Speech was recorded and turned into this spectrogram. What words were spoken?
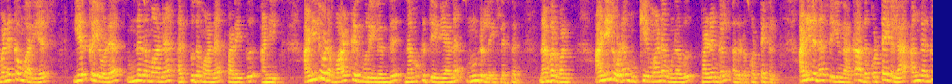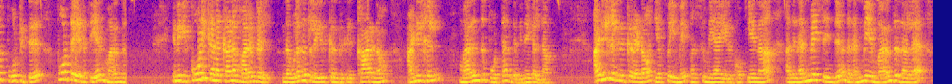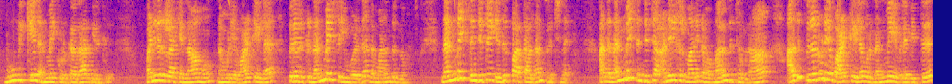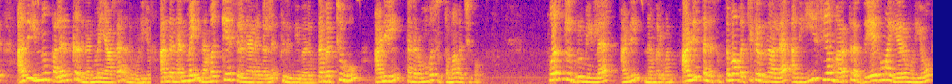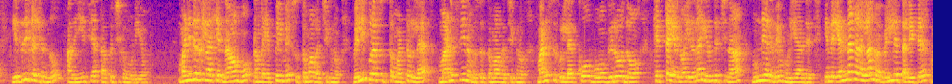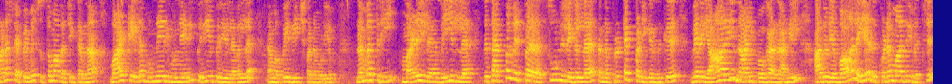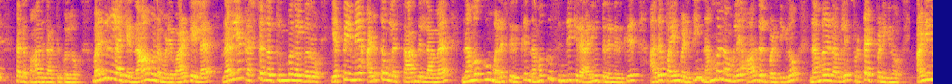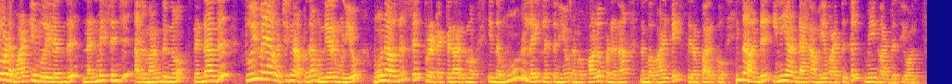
வணக்கம் வாரியஸ் இயற்கையோட உன்னதமான அற்புதமான படைப்பு அணில். அணிலோட வாழ்க்கை முறையிலிருந்து நமக்கு தேவையான மூன்று லைஃப் லெசன் நம்பர் ஒன் அணிலோட முக்கியமான உணவு பழங்கள் அதோட கொட்டைகள். அணில் என்ன செய்யும்னாக்கா அந்த கொட்டைகளை அங்கங்க போட்டுட்டு போட்ட இடத்தையே அது மறந்து இன்னைக்கு கோடிக்கணக்கான மரங்கள் இந்த உலகத்துல இருக்கிறதுக்கு காரணம் அணில்கள் மறந்து போட்ட அந்த விதைகள் தான். அணில்கள் இருக்கிற இடம் எப்பயுமே பசுமையா இருக்கும். ஏன்னா அது நன்மை செஞ்சு அந்த நன்மையை மறந்ததால பூமிக்கே நன்மை கொடுக்கறதா இருக்கு. மனிதர்களாகிய நாமும் நம்முடைய வாழ்க்கையில பிறருக்கு நன்மை செய்யும் பொழுது அதை மறந்துடணும். நன்மை செஞ்சுட்டு எதிர்பார்த்தால்தான் பிரச்சனை. அந்த நன்மை செஞ்சுட்டு அணில்கள் மாதிரி நம்ம மறந்துட்டோம்னா அது பிறருடைய வாழ்க்கையில ஒரு நன்மையை விளைவித்து அது இன்னும் பலருக்கு அது நன்மையாக அது முடியும். அந்த நன்மை நமக்கே சில நேரங்கள்ல திரும்பி வரும். நம்பர் டூ அணில் தன்னை ரொம்ப சுத்தமா வச்சுக்கும். பர்சனல் குரூமிங்ல அணில் நம்பர் ஒன் அணில் தன்னை சுத்தமா வச்சுக்கிறதுனால அது ஈஸியா மரத்துல வேகமா ஏற முடியும். எதிரிகள் இருந்தும் அதை ஈஸியா தப்பிச்சுக்க முடியும். மனிதர்களாகிய நாமும் நம்ம எப்பயுமே சுத்தமா வச்சுக்கணும். வெளிப்புற சுத்தம் மட்டும் இல்ல மனசையும் நம்ம சுத்தமா வச்சுக்கணும். மனசுக்குள்ள கோபம் விரோதம் கெட்ட எண்ணம் இதெல்லாம் இருந்துச்சுன்னா முன்னேறவே முடியாது. இந்த எண்ணங்கள் எல்லாம் நம்ம வெளியே தள்ளிட்டு மனசை எப்பயுமே சுத்தமா வச்சுக்கிட்டோம்னா வாழ்க்கையில முன்னேறி முன்னேறி பெரிய பெரிய லெவல்ல நம்ம போய் ரீச் பண்ண முடியும். நம்பர் த்ரீ மழையில வெயில்ல இந்த தட்பவெட்ப சூழ்நிலைகள்ல தன்னை ப்ரொடெக்ட் பண்ணிக்கிறதுக்கு வேற யாரையும் நாடி போகாத அணில் அதோடைய வாழையை அது குட மாதிரி வச்சு தன்னை பாதுகாத்துக் கொள்ளும். மனிதர்களாகிய நாமும் நம்முடைய வாழ்க்கையில நிறைய கஷ்டங்கள் துன்பங்கள் வரும். எப்பயுமே அடுத்தவங்களை சார்ந்து இல்லாம நமக்கும் மனசு இருக்கு நமக்கும் சிந்திக்கிற அறிவு திறன் இருக்கு. அதை பயன்படுத்தி நம்ம நம்மளே ஆறுதல் படுத்திக்கணும் நம்மளை நம்மளே ப்ரொடெக்ட் பண்ணிக்கணும். அணிலோட வாழ்க்கை முறையில இருந்து நன்மை செஞ்சு அதை மறந்துடணும். ரெண்டாவது தூய்மையா வச்சுக்கணும் அப்பதான் முன்னேற முடியும். மூணாவது செல்ஃப் ப்ரொடெக்டடா இருக்கணும். இந்த மூணு லைஃப் லெசனையும் நம்ம ஃபாலோ பண்ணனா நம்ம வாழ்க்கை சிறப்பா இருக்கும். இந்த ஆண்டு இனி ஆண்டாக அமைய வாழ்த்துக்கள். May God bless you all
